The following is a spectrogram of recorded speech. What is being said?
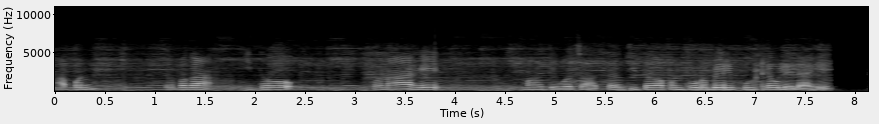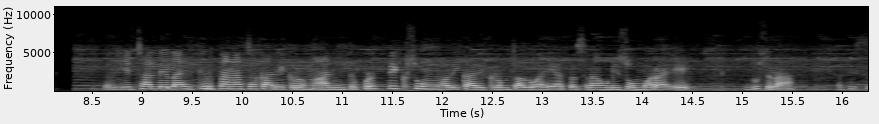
आपण तर बघा इथं फणा आहे महादेवाचा. तर तिथं आपण थोडं बेलफूल ठेवलेलं आहे. तर हे चाललेलं आहे कीर्तनाचा कार्यक्रम आणि इथं प्रत्येक सोमवारी कार्यक्रम चालू आहे. आता श्रावणी सोमवार आहे. दुसरा तिस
